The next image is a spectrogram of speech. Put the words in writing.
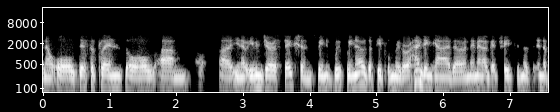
you know all disciplines, all um, uh, you know even jurisdictions. We, we, we know that people move around in Canada, and they may not get treated in, the, in the,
